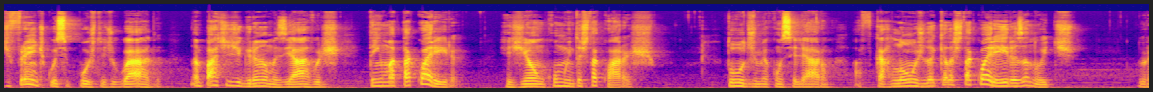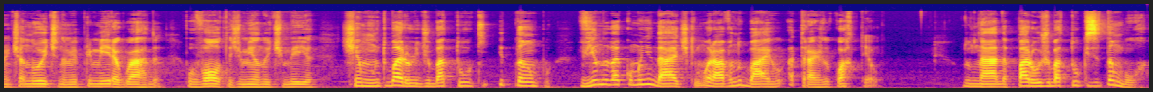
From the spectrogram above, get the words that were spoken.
De frente com esse posto de guarda, na parte de gramas e árvores, tem uma taquareira, região com muitas taquaras. Todos me aconselharam a ficar longe daquelas taquareiras à noite. Durante a noite, na minha primeira guarda, por volta de meia-noite e meia, tinha muito barulho de batuque e tampo vindo da comunidade que morava no bairro atrás do quartel. Do nada, parou os batuques e tambor.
